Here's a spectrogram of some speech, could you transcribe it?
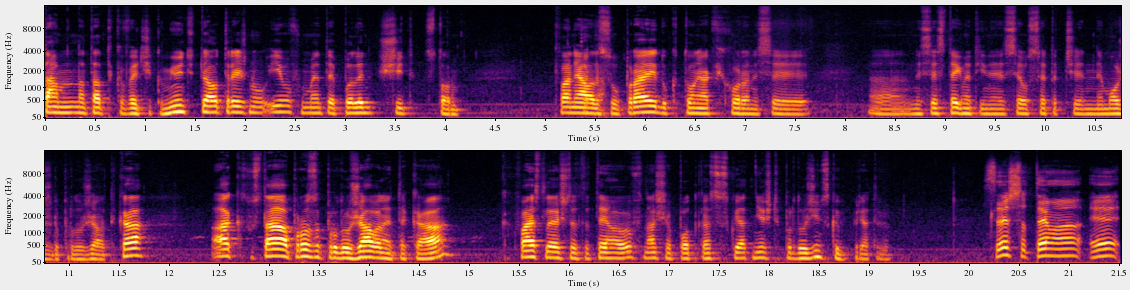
там нататък вече комьюнитито е outrage и в момента е пълен shit storm. Това няма така. да се оправи, докато някакви хора не се, а, не се стегнат и не се усетят, че не може да продължава така. А като става въпрос за продължаване така, каква е следващата тема в нашия подкаст, с която ние ще продължим, скъпи приятели? Следващата тема е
